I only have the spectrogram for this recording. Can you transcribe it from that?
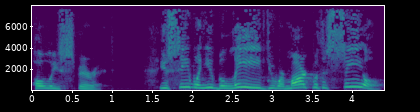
Holy Spirit. You see, when you believed, you were marked with a seal.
